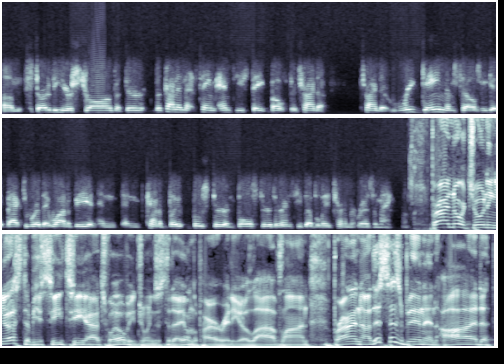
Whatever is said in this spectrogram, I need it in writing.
um, started the year strong, but they're they're kind of in that same NC State boat. They're trying to trying to regain themselves and get back to where they want to be and, and, and kind of bo- booster and bolster their NCAA tournament resume. Brian North joining us, WCTI 12. He joins us today on the Pirate Radio Live line. Brian, uh, this has been an odd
